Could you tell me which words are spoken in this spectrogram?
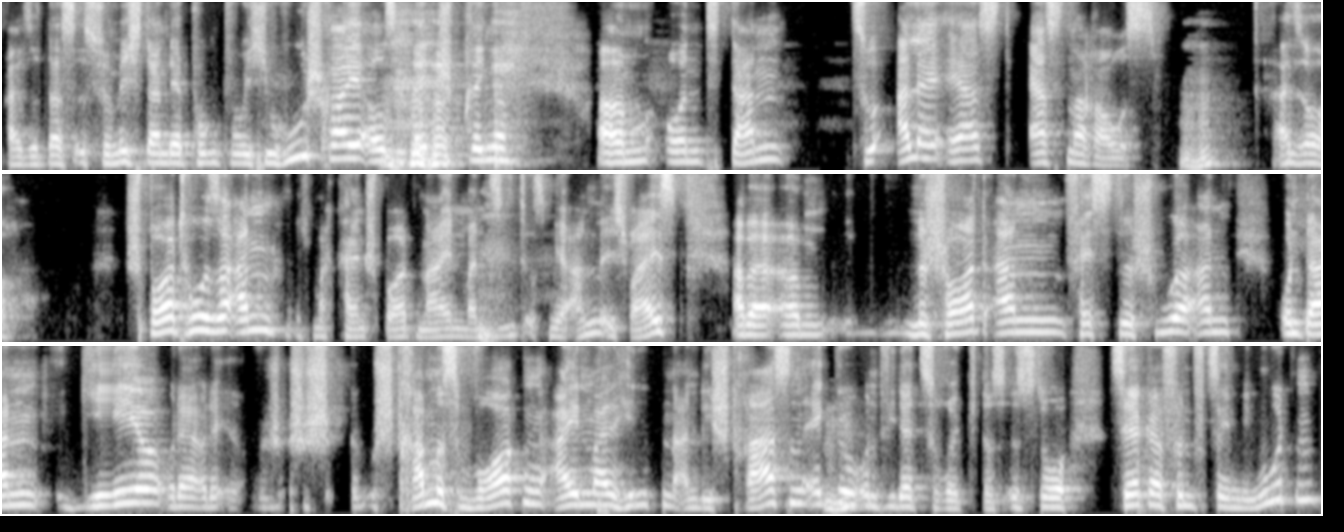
Also das ist für mich dann der Punkt, wo ich Juhu schrei, aus dem Bett springe ähm, und dann zuallererst erstmal raus. Mhm. Also Sporthose an. Ich mache keinen Sport, nein, man sieht es mir an, ich weiß. Aber ähm, eine Short an, feste Schuhe an und dann gehe oder, oder strammes Walken einmal hinten an die Straßenecke mhm. und wieder zurück. Das ist so circa 15 Minuten.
